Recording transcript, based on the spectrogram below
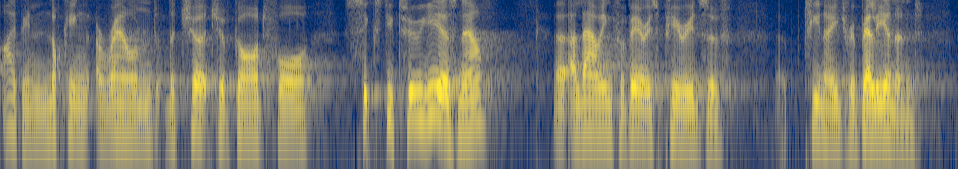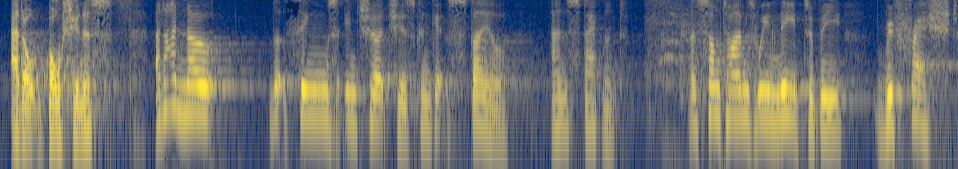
I've been knocking around the Church of God for 62 years now, uh, allowing for various periods of uh, teenage rebellion and adult bolshiness. And I know that things in churches can get stale and stagnant. And sometimes we need to be refreshed,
